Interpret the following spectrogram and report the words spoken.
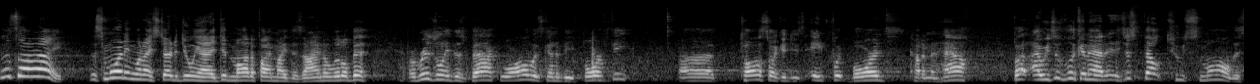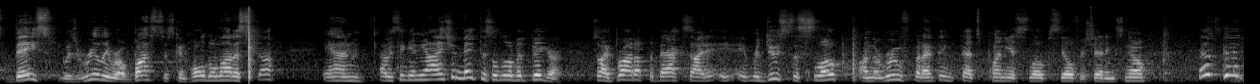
That's all right. This morning when I started doing it, I did modify my design a little bit. Originally this back wall was going to be four feet uh, tall, so I could use eight foot boards, cut them in half. But I was just looking at it, it just felt too small. This base was really robust, this can hold a lot of stuff. And I was thinking, yeah, I should make this a little bit bigger. So I brought up the backside. It, it reduced the slope on the roof, but I think that's plenty of slope still for shedding snow. That's good.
